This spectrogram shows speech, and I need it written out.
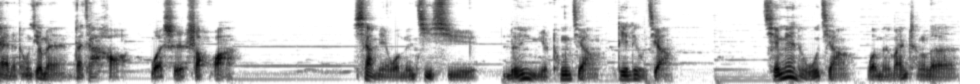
亲爱的同学们，大家好，我是少华。下面我们继续《论语通讲》第六讲。前面的五讲我们完成了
